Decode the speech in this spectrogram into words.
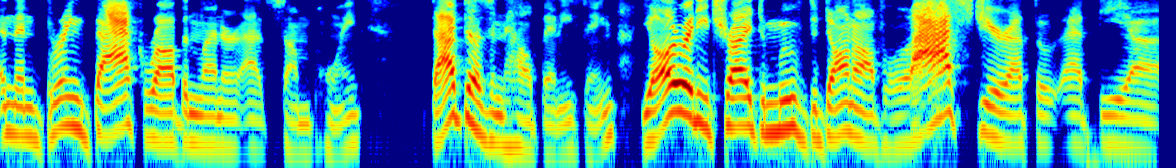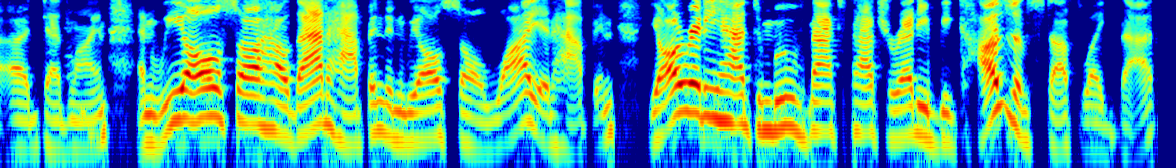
and then bring back Robin Lehner at some point. That doesn't help anything. You already tried to move Dadonov last year at the at the uh, uh, deadline, and we all saw how that happened, and we all saw why it happened. You already had to move Max Pacioretty because of stuff like that.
